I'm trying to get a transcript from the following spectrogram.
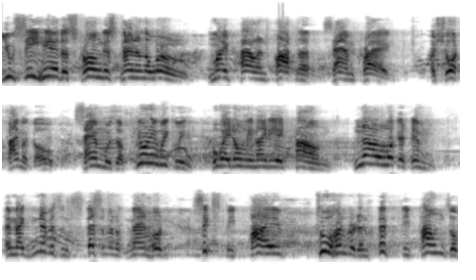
You see here the strongest man in the world, my pal and partner, Sam Cragg. A short time ago, Sam was a puny weakling who weighed only 98 pounds. Now look at him, a magnificent specimen of manhood, six feet five, 250 pounds of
